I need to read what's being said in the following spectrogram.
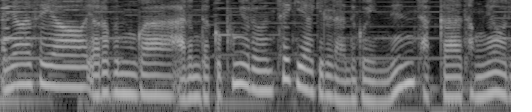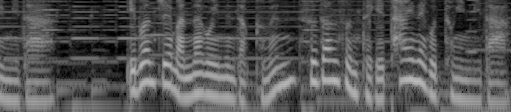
안녕하세요. 여러분과 아름답고 풍요로운 책 이야기를 나누고 있는 작가 정여울입니다. 이번 주에 만나고 있는 작품은 수전 손택의 타인의 고통입니다.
